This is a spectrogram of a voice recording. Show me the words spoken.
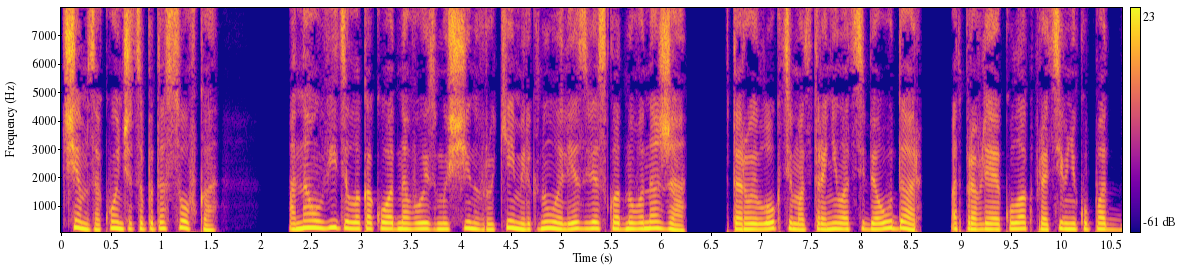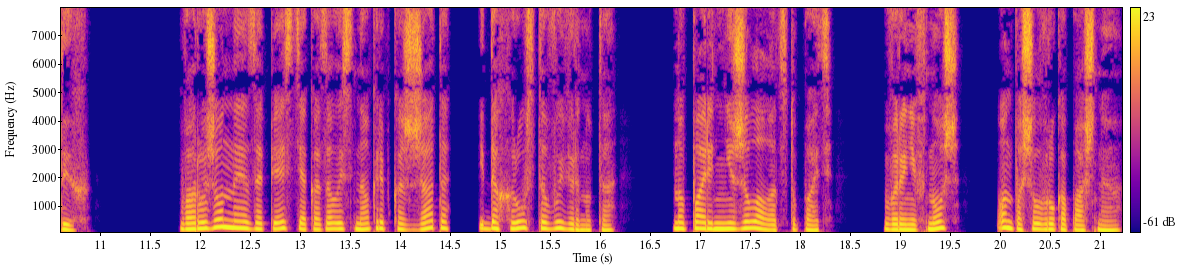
чем закончится потасовка. Она увидела, как у одного из мужчин в руке мелькнуло лезвие складного ножа, второй локтем отстранил от себя удар, отправляя кулак противнику под дых. Вооруженное запястье оказалось накрепко сжато и до хруста вывернуто, но парень не желал отступать. Выронив нож, он пошел в рукопашную.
